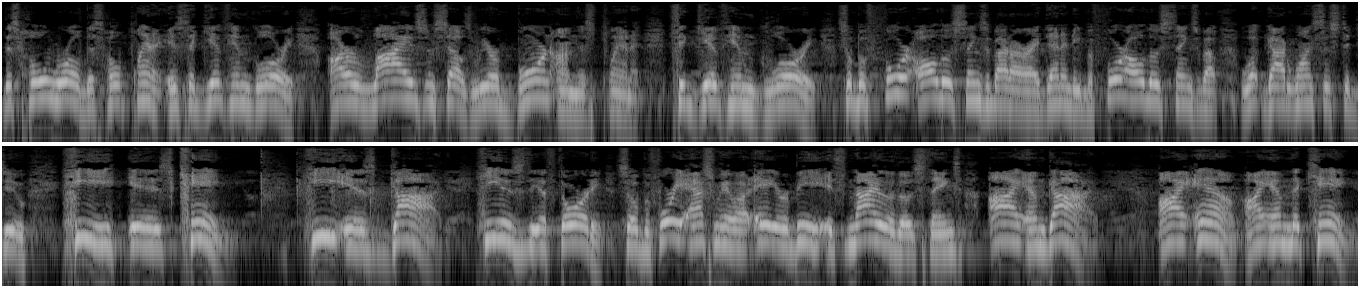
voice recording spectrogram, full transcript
This whole world, this whole planet is to give Him glory. Our lives themselves, we are born on this planet to give Him glory. So before all those things about our identity, before all those things about what God wants us to do, He is King. He is God. He is the authority. So before you ask me about A or B, it's neither of those things. I am God. I am. I am the King.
